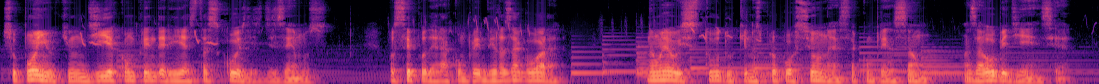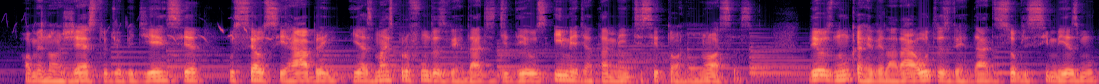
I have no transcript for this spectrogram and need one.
Suponho que um dia compreenderei estas coisas, dizemos. Você poderá compreendê-las agora. Não é o estudo que nos proporciona essa compreensão, mas a obediência. Ao menor gesto de obediência, os céus se abrem e as mais profundas verdades de Deus imediatamente se tornam nossas. Deus nunca revelará outras verdades sobre si mesmo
